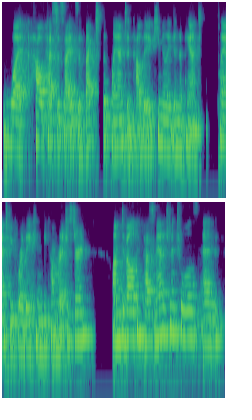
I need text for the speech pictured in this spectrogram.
what how pesticides affect the plant and how they accumulate in the plant plant before they can become registered. Um, developing pest management tools and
